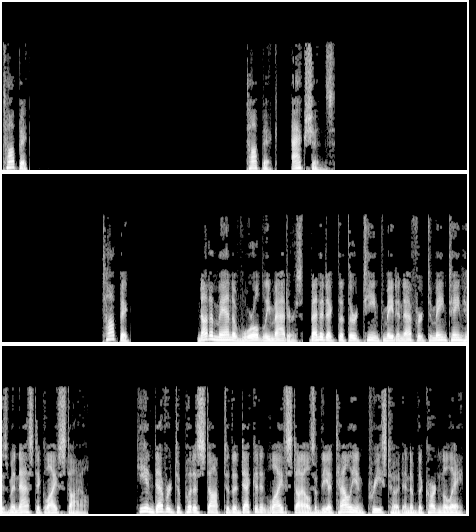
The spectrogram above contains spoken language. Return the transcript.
Topic. Topic: Actions. Topic. Not a man of worldly matters, Benedict XIII made an effort to maintain his monastic lifestyle. He endeavored to put a stop to the decadent lifestyles of the Italian priesthood and of the cardinalate.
